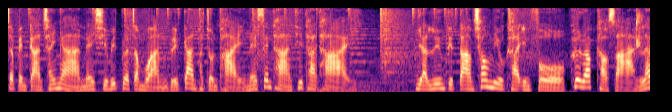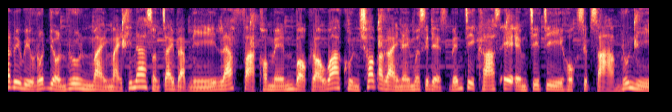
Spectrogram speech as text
จะเป็นการใช้งานในชีวิตประจำวัน หรือการผจญภัยในเส้นทางที่ท้าทาย อย่าลืมติดตามช่อง New Car Info เพื่อรับข่าวสารและรีวิวรถยนต์รุ่นใหม่ ๆ ที่น่าสนใจแบบนี้ และฝากคอมเมนต์บอกเราว่าคุณชอบอะไรใน Mercedes-Benz G-Class AMG G63 รุ่นนี้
